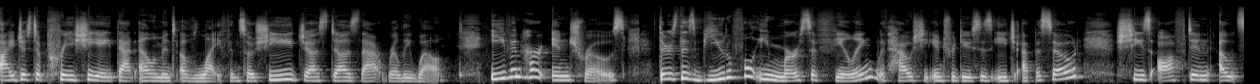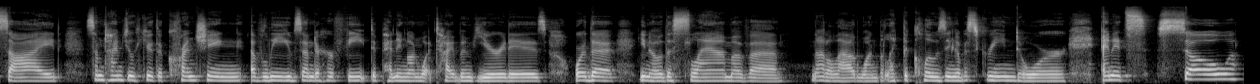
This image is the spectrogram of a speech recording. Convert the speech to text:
I just appreciate that element of life. And so she just does that really well. Even her intros, there's this beautiful immersive feeling with how she introduces each episode. She's often outside. Sometimes you'll hear the crunching of leaves under her feet, depending on what time of year it is, or the, you know, the slam of a, not a loud one, but like the closing of a screen door. And it's so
